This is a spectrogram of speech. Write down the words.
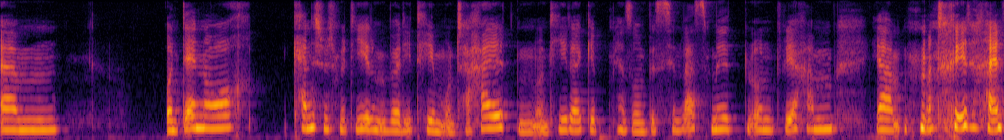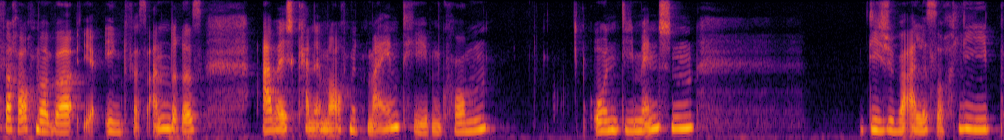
Ähm, und dennoch kann ich mich mit jedem über die Themen unterhalten und jeder gibt mir so ein bisschen was mit und wir haben, ja, man redet einfach auch mal über ja, irgendwas anderes, aber ich kann immer auch mit meinen Themen kommen und die Menschen, die ich über alles auch lieb,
